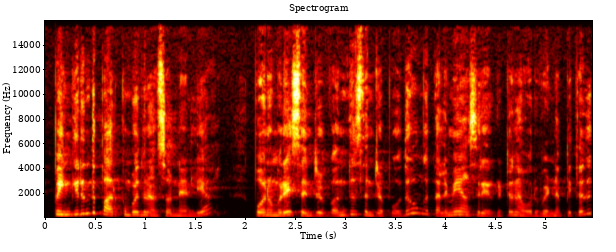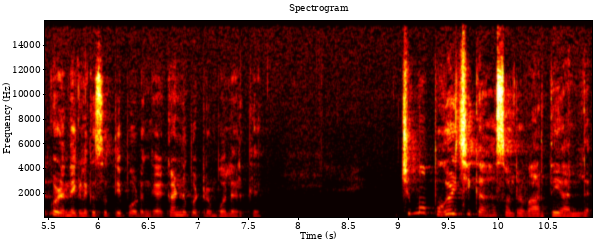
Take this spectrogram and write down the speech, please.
இப்போ இங்கிருந்து பார்க்கும்போது நான் சொன்னேன் இல்லையா? போன முறை சென்று வந்து சென்ற போது உங்கள் தலைமை ஆசிரியர்கிட்ட நான் ஒரு விண்ணப்பித்தது குழந்தைகளுக்கு சுற்றி போடுங்க கண்ணு பற்றும் போல இருக்கு. சும்மா புகழ்ச்சிக்காக சொல்கிற வார்த்தை அல்ல.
